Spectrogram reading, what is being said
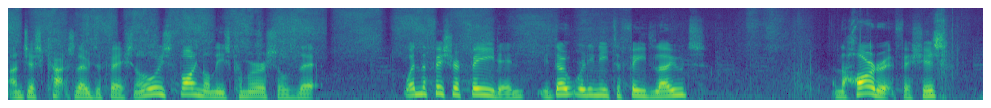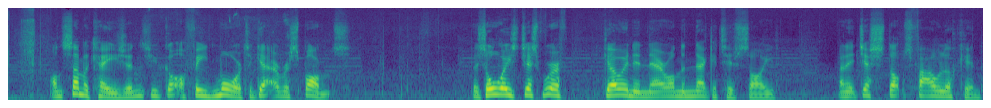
and just catch loads of fish. And I always find on these commercials that when the fish are feeding, you don't really need to feed loads. And the harder it fishes, on some occasions, you've got to feed more to get a response. But it's always just worth going in there on the negative side and it just stops foul looking.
